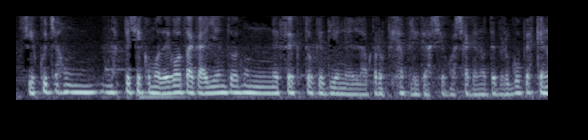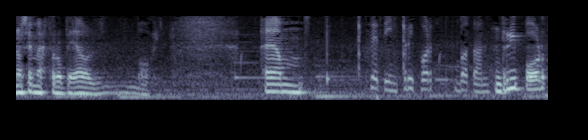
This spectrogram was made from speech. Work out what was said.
Si escuchas un- una especie como de gota cayendo, es un efecto que tiene la propia aplicación, o sea que no te preocupes, que no se me ha estropeado el móvil. Em, Setting. Report. Botón. Report,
